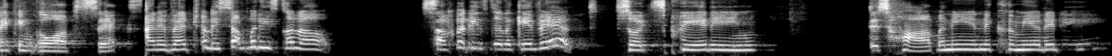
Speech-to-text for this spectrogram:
they can go up six and eventually somebody's gonna somebody's gonna give in. So it's creating disharmony in the community.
